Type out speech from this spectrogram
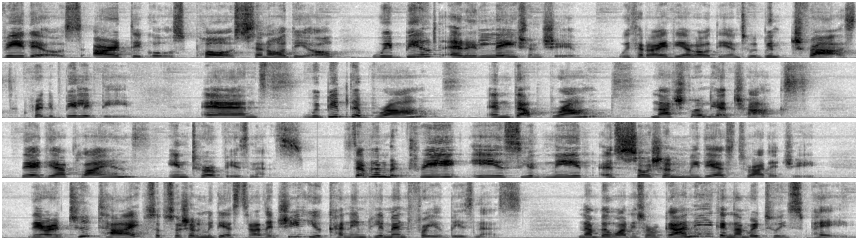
videos, articles, posts, and audio, we build a relationship with our ideal audience. We build trust, credibility, and we build a brand, and that brand naturally attracts the ideal clients into our business. Step number three is you need a social media strategy. There are two types of social media strategy you can implement for your business. Number one is organic and number two is paid.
